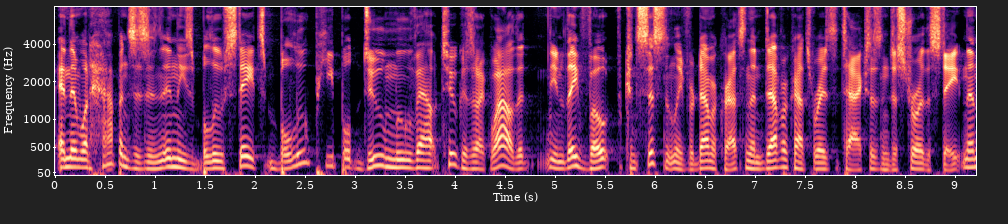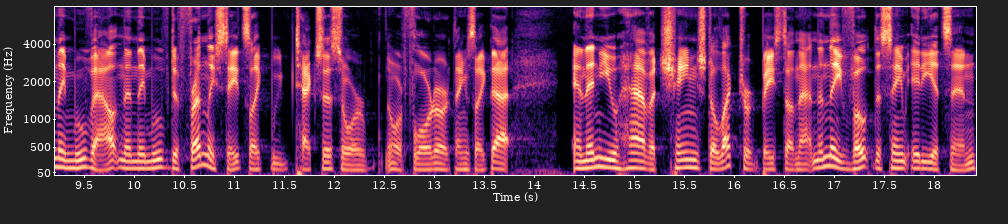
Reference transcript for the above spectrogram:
And then what happens is in, in these blue states, blue people do move out too because they're like, wow, that you know they vote consistently for Democrats, and then Democrats raise the taxes and destroy the state, and then they move out, and then they move to friendly states like Texas or or Florida or things like that. And then you have a changed electorate based on that, and then they vote the same idiots in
